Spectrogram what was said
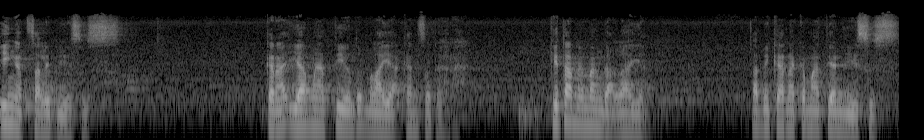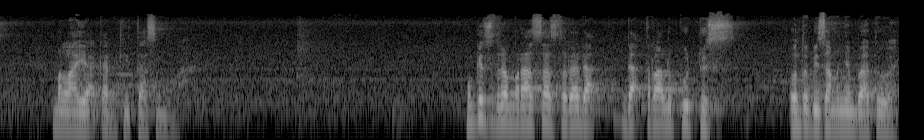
ingat salib Yesus. Karena ia mati untuk melayakkan saudara. Kita memang tidak layak. Tapi karena kematian Yesus, melayakkan kita semua. Mungkin saudara merasa saudara tidak terlalu kudus untuk bisa menyembah Tuhan.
